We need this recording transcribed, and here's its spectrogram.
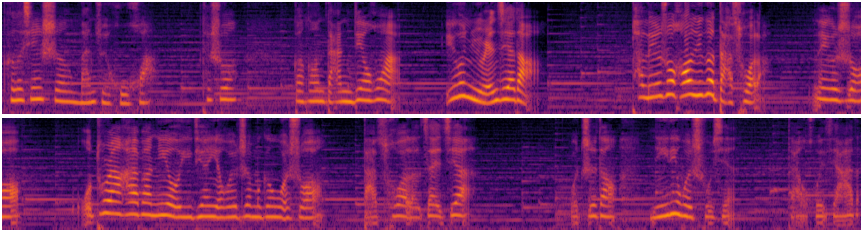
可乐先生满嘴胡话，他说：“刚刚打你电话，一个女人接的，他连说好几个打错了。那个时候，我突然害怕你有一天也会这么跟我说，打错了，再见。我知道。”你一定会出现，带我回家的，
